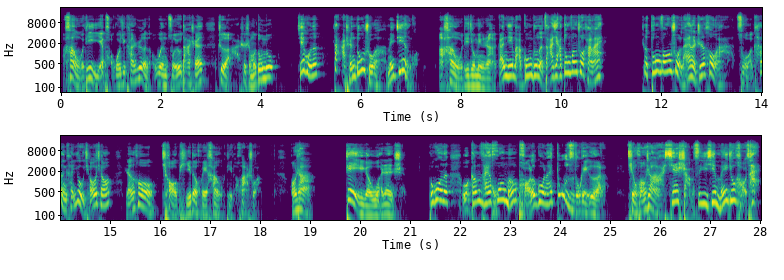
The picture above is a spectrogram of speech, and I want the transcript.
汉武帝也跑过去看热闹，问左右大臣这啊是什么东东？结果呢，大臣都说啊没见过。啊，汉武帝就命人啊赶紧把宫中的杂家东方朔喊来。这东方朔来了之后啊，左看看右瞧瞧，然后俏皮的回汉武帝的话说。皇上，这个我认识。不过呢，我刚才慌忙跑了过来，肚子都给饿了，请皇上啊先赏赐一些美酒好菜，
